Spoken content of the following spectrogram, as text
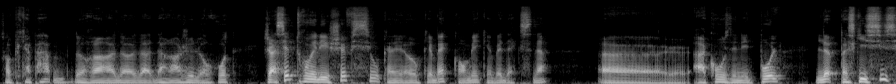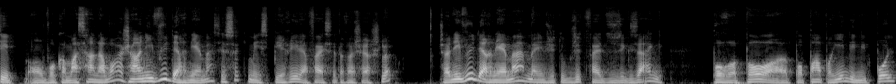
Ils sont plus capables d'arranger leur route. J'ai essayé de trouver des chiffres ici au, Québec, combien il y avait d'accidents euh, à cause des nids de poules. parce qu'ici, on va commencer à en avoir. J'en ai vu dernièrement, c'est ça qui m'a inspiré à faire cette recherche-là. J'en ai vu dernièrement, mais j'étais obligé de faire du zigzag pour ne pas, pour pas empoigner des nids de poules.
